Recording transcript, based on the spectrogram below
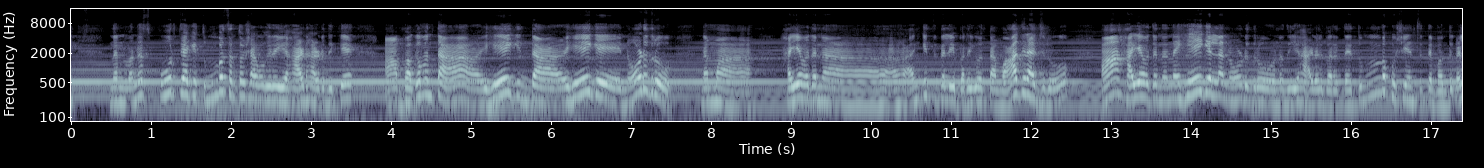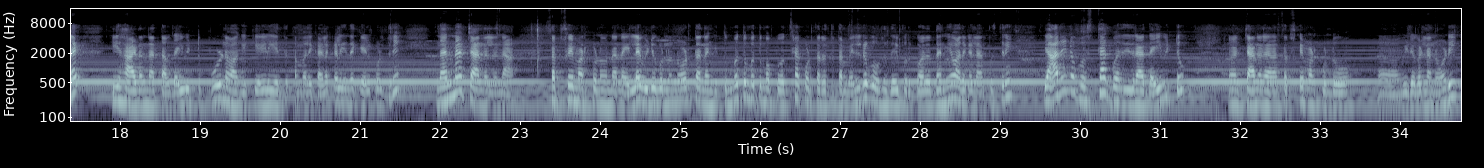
ನನ್ನ ಮನಸ್ಸು ಪೂರ್ತಿಯಾಗಿ ತುಂಬ ಸಂತೋಷ ಆಗೋಗಿದೆ ಈ ಹಾಡು ಹಾಡೋದಕ್ಕೆ. ಆ ಭಗವಂತ ಹೇಗಿದ್ದ, ಹೇಗೆ ನೋಡಿದ್ರು ನಮ್ಮ ಹಯವದನ ಅಂಕಿತದಲ್ಲಿ ಬರೆಯುವಂಥ ವಾದಿರಾಜರು ಆ ಹಯವದನನ್ನ ಹೇಗೆಲ್ಲ ನೋಡಿದ್ರು ಅನ್ನೋದು ಈ ಹಾಡಲ್ಲಿ ಬರುತ್ತೆ. ತುಂಬ ಖುಷಿ ಅನಿಸುತ್ತೆ ಬಂಧುಗಳೇ. ಈ ಹಾಡನ್ನು ತಾವು ದಯವಿಟ್ಟು ಪೂರ್ಣವಾಗಿ ಕೇಳಿ ಅಂತ ತಮ್ಮಲ್ಲಿ ಕಳಕಳಿಯಿಂದ ಕೇಳ್ಕೊಳ್ತೀನಿ ನನ್ನ ಚಾನಲನ್ನು ಸಬ್ಸ್ಕ್ರೈಬ್ ಮಾಡ್ಕೊಂಡು ನನ್ನ ಎಲ್ಲ ವಿಡಿಯೋಗಳನ್ನ ನೋಡ್ತಾ ನನಗೆ ತುಂಬ ತುಂಬ ತುಂಬ ಪ್ರೋತ್ಸಾಹ ಕೊಡ್ತಾರೆ ಅಂತ ತಮ್ಮೆಲ್ಲರಿಗೂ ಹೃದಯಪೂರ್ವಕವಾದ ಧನ್ಯವಾದಗಳನ್ನ ಅರ್ಪಿಸ್ತೀನಿ. ಯಾರೇನೋ ಹೊಸದಾಗಿ ಬಂದಿದ್ದೀರಾ ದಯವಿಟ್ಟು ಚಾನಲನ್ನು ಸಬ್ಸ್ಕ್ರೈಬ್ ಮಾಡಿಕೊಂಡು ವಿಡಿಯೋಗಳನ್ನ ನೋಡಿ.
